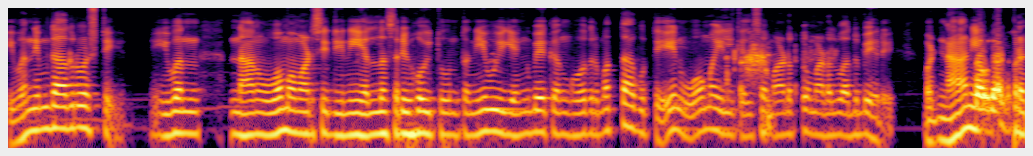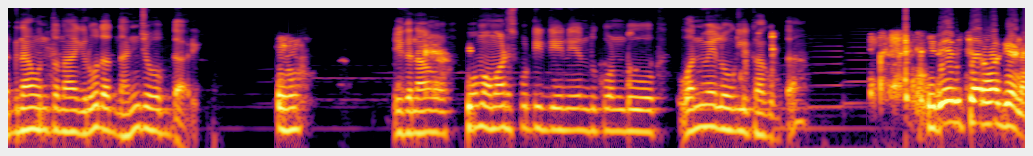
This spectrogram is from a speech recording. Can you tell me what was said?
ಇವನ್ ನಿಮ್ದಾದ್ರೂ ಅಷ್ಟೇ. ಇವನ್ ನಾನು ಹೋಮ ಮಾಡಿಸಿದ್ದೀನಿ ಎಲ್ಲ ಸರಿ ಹೋಯ್ತು ಅಂತ ನೀವು ಈಗ ಹೆಂಗ್ ಬೇಕಂಗ್ ಹೋದ್ರೆ ಮತ್ತಾಗುತ್ತೆ. ಏನು ಹೋಮ ಇಲ್ಲಿ ಕೆಲಸ ಮಾಡುತ್ತೋ ಮಾಡಲ್ವೋ ಅದು ಬೇರೆ. ಬಟ್ ನಾನು? ಪ್ರಜ್ಞಾವಂತನಾಗಿರೋದು ಅದು ನನ್ನ ಜವಾಬ್ದಾರಿ. ಈಗ ನಾವು ಹೋಮ ಮಾಡಿಸ್ಬಿಟ್ಟಿದ್ದೀನಿ ಎಂದುಕೊಂಡು ಒನ್ ಮೇಲೆ ಹೋಗ್ಲಿಕ್ಕೆ ಆಗುತ್ತಾ? ಇದೇ ವಿಚಾರವಾಗಿ ಅಣ್ಣ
